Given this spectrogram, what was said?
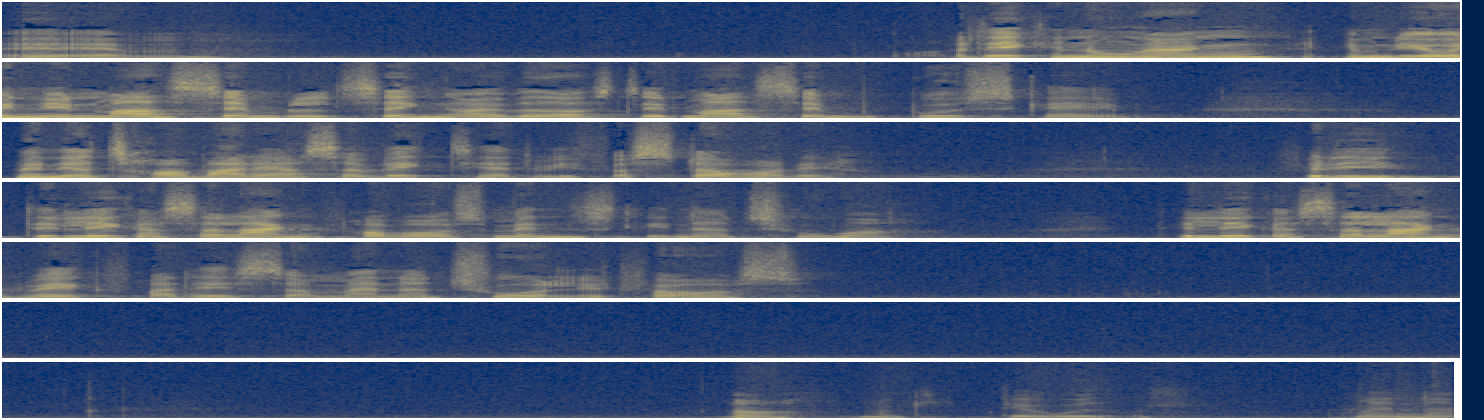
Øhm, og det kan nogle gange, jamen det er jo egentlig en meget simpel ting, og jeg ved også, det er et meget simpelt budskab. Men jeg tror bare, det er så vigtigt, at vi forstår det. Fordi det ligger så langt fra vores menneskelige natur. Det ligger så langt væk fra det, som er naturligt for os. Nå, nu gik det ud. Men, uh...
